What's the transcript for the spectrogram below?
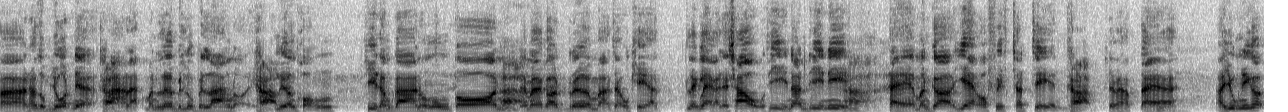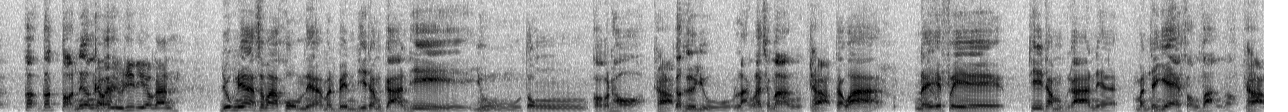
อ่าท่านสมยศเนี่ยครับอ่าแหละมันเริ่มเป็นรูปเป็นร่างหน่อย ครับเรื่องของที่ทำการขององค์กรอ่าใช่ไหมก็เริ่มอาจจะโอเคอะแรก ๆ อาจจะเช่าที่นั่นที่นี่ อ่า แต่มันก็แยกออฟฟิศชัดเจนครับ ใช่ไหมครับแต่อืม อายุคนี้ก็ก็ก็ต่อเนื่องกลับใช่ไหม มาอยู่ที่เดียวกัน ยุคนี้สมาคมเนี่ยมันเป็นที่ทำการที่อยู่ตรงกกทครับก็คืออยู่หลังราชมัง ครับแต่ว่าใน FA ที่ทำการเนี่ยมันจะแยกสองฝั่งเนาะครับ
